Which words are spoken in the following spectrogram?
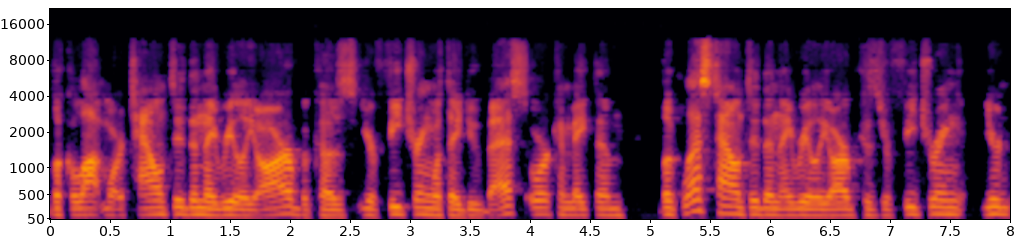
look a lot more talented than they really are because you're featuring what they do best, or it can make them look less talented than they really are because you're featuring you're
